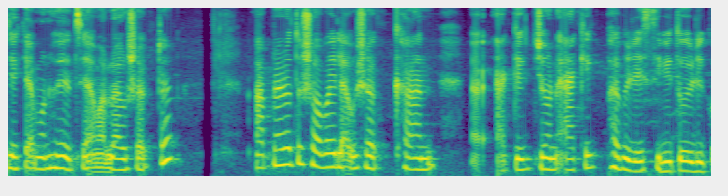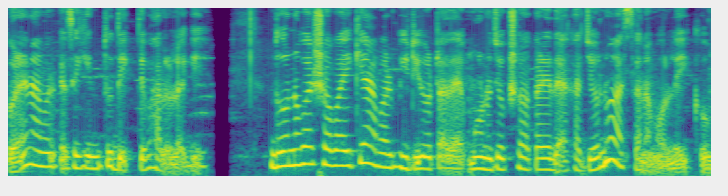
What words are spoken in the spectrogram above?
যে কেমন হয়েছে আমার লাউ শাকটা। আপনারা তো সবাই লাউ শাক খান, এক একজন এক একভাবে রেসিপি তৈরি করেন, আমার কাছে কিন্তু দেখতে ভালো লাগে। ধন্যবাদ সবাইকে আমার ভিডিওটা মনোযোগ সহকারে দেখার জন্য। আসসালামু আলাইকুম।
